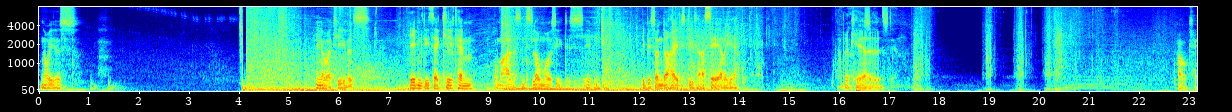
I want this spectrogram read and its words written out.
Neues. Innovatives. Eben diese Killcam, wo man alles in Slow-Mo sieht, ist eben die Besonderheit dieser Serie. Double Kill. Okay.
